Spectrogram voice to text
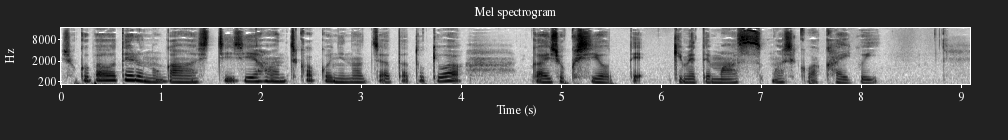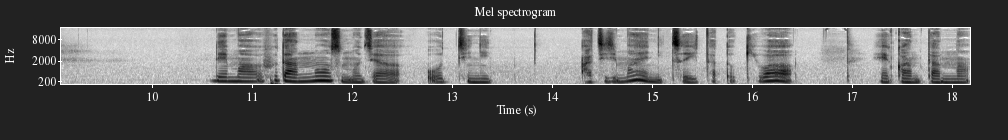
職場を出るのが7時半近くになっちゃった時は外食しようって決めてます。もしくは買い食い。でまあ普段のそのじゃあお家に8時前に着いた時は、えー、簡単な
